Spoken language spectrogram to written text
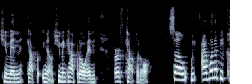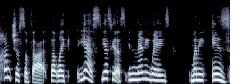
human capital, you know, human capital and earth capital. So we, I want to be conscious of that, that like, yes, yes, yes, in many ways, money is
